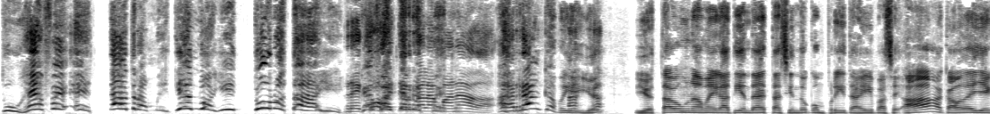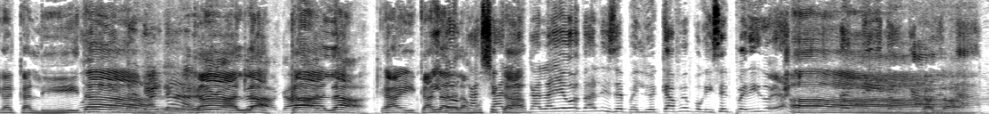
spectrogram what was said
tu jefe está transmitiendo allí, tú no estás allí. ¿Qué Recógete para la manada. Arranca, pues, y yo, y yo estaba en una mega tienda esta haciendo compritas ahí para hacer. Ah, acaba de llegar Carlita. Bien, Carlita. Carla, Eh, Carla. Carla. Ay, Carla de la Ca- música. Carla, Carla llegó tarde y se perdió el café porque hice el pedido ya. Ah. Carla.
